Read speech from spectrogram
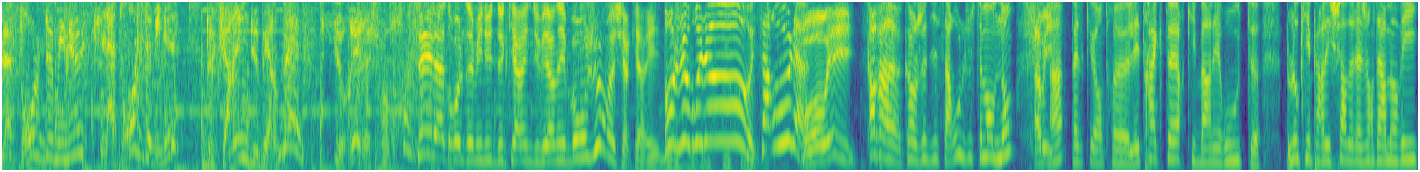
La drôle de minute, la drôle de minute de Karine Dubernet sur Rire et Chanson. C'est la drôle de minute de Karine Duvernay. Bonjour ma chère Karine. Bonjour Bruno, ça roule? Oh oui Enfin, quand je dis ça roule, justement, non. Ah oui. Hein, parce que entre les tracteurs qui barrent les routes, bloqués par les chars de la gendarmerie,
